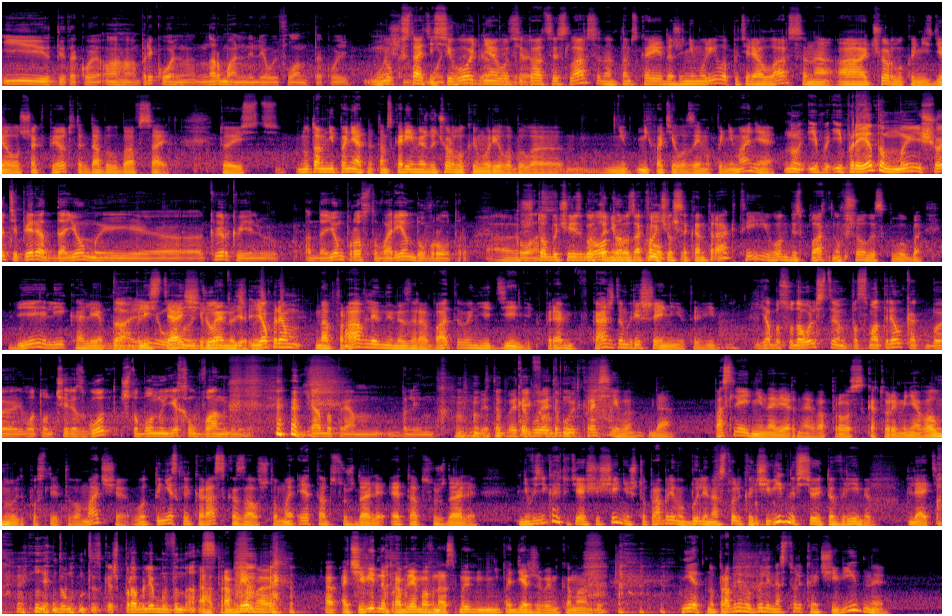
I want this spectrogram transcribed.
и ты такой, ага, прикольно, нормальный левый фланг такой. Мощный, ну, кстати, сегодня вот играют. ситуация с Ларсоном, там скорее даже не Мурила потерял Ларсона, а Чорлука не сделал шаг вперед, и тогда был бы офсайд. То есть, ну там непонятно, там скорее между Чорлукой и Мурила было, не, не хватило взаимопонимания. Ну и, и при этом мы еще теперь отдаем и э, Кверквелю отдаем просто в аренду в ротор. А, Класс. Чтобы через год у Ротор него закончился топчик. контракт, и он бесплатно ушел из клуба. Великолепно. Да, Блестящий уйдет. менеджмент. Я, я прям, Направленный на зарабатывание денег. Прям в каждом решении это видно. я бы с удовольствием посмотрел, как бы вот он через год, чтобы он уехал в Англию. Я бы прям, блин. Это, будет красиво, да. Последний, наверное, вопрос, который меня волнует после этого матча. Вот ты несколько раз сказал, что мы это обсуждали, это обсуждали. Не возникает у тебя ощущение, что проблемы были настолько очевидны все это время, блядь? Я думал, ты скажешь, проблемы в нас. А, проблема... а, Очевидно, проблема в нас. Мы не поддерживаем команду. Нет, но проблемы были настолько очевидны,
